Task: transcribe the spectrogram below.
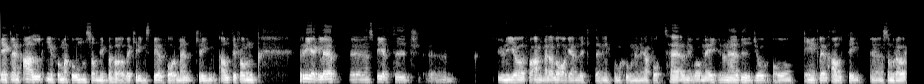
egentligen all information som ni behöver kring spelformen, kring allt ifrån regler, speltid, hur ni gör för att anmäla lagen likt den informationen ni har fått här nu av mig i den här videon och egentligen allting eh, som rör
